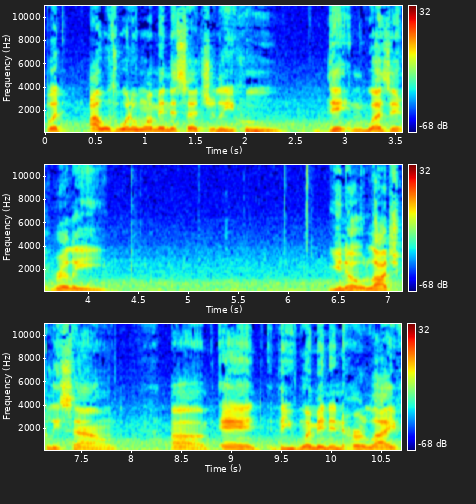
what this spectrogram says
But I was with a woman essentially who didn't wasn't really you know logically sound. Um, and the women in her life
